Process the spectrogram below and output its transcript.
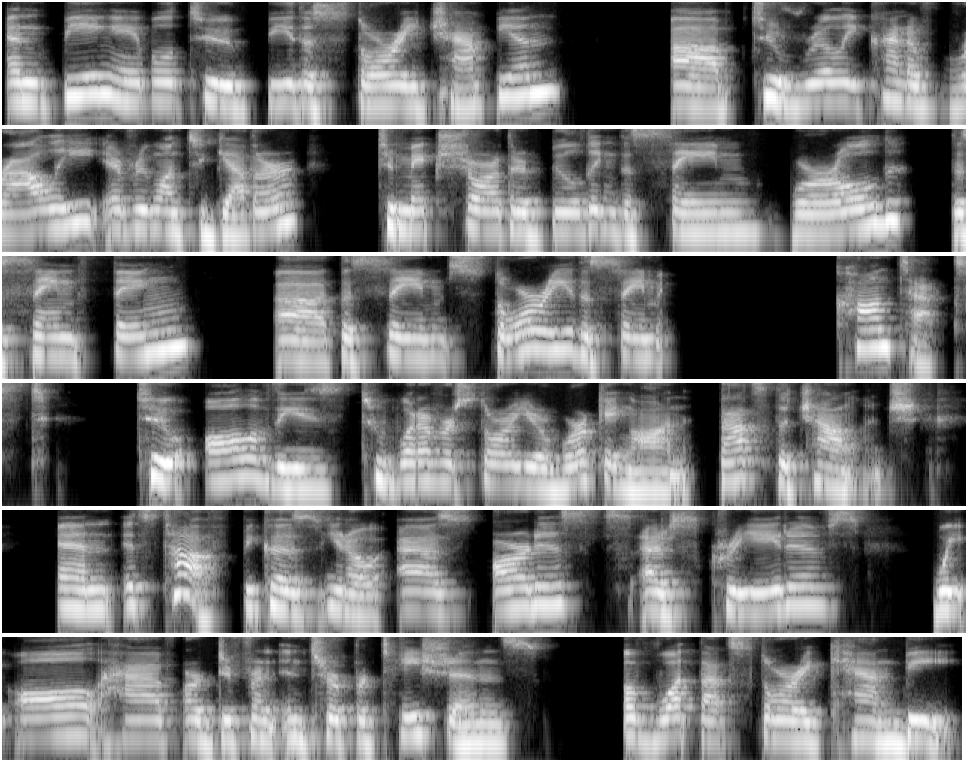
And being able to be the story champion uh, to really kind of rally everyone together to make sure they're building the same world, the same thing, uh, the same story, the same context to all of these, to whatever story you're working on. That's the challenge. And it's tough because, you know, as artists, as creatives, we all have our different interpretations of what that story can be.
